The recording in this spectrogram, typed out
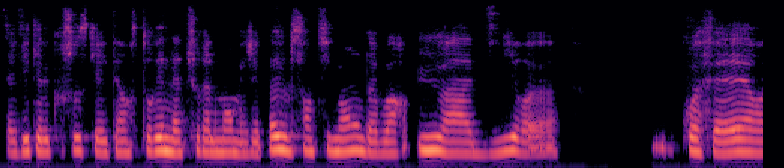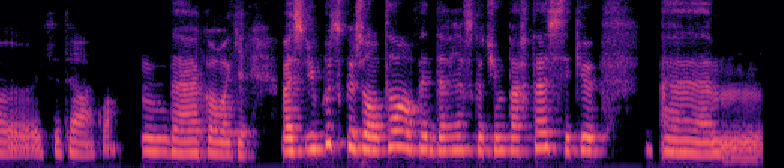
ça a été quelque chose qui a été instauré naturellement, mais j'ai pas eu le sentiment d'avoir eu à dire quoi faire, euh, etc. Quoi. D'accord, ok. Parce que du coup, ce que j'entends en fait derrière ce que tu me partages, c'est que euh,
